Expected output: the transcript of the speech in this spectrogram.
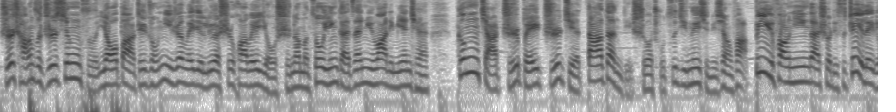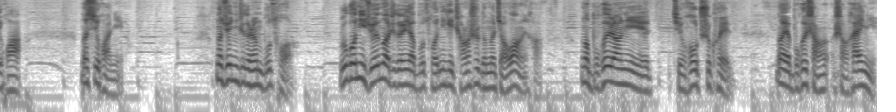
直肠子、直性子，要把这种你认为的劣势化为优势，那么就应该在女娃的面前更加直白、直接、大胆地说出自己内心的想法。比方，你应该说的是这一类的话：我喜欢你，我觉得你这个人不错，如果你觉得我这个人也不错，你可以尝试跟我交往一下，我不会让你今后吃亏，我也不会伤伤害你。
